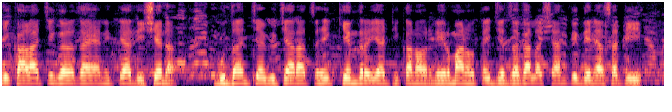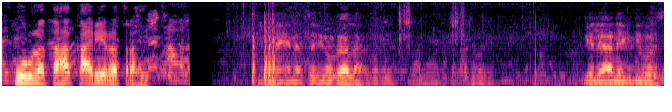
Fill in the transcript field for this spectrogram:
ही काळाची गरज आहे आणि त्या दिशेनं बुद्धांच्या विचाराचं हे केंद्र या ठिकाणावर निर्माण होते जे जगाला शांती देण्यासाठी पूर्णतः कार्यरत राहील. येण्याचा योग आला. गेले अनेक दिवस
